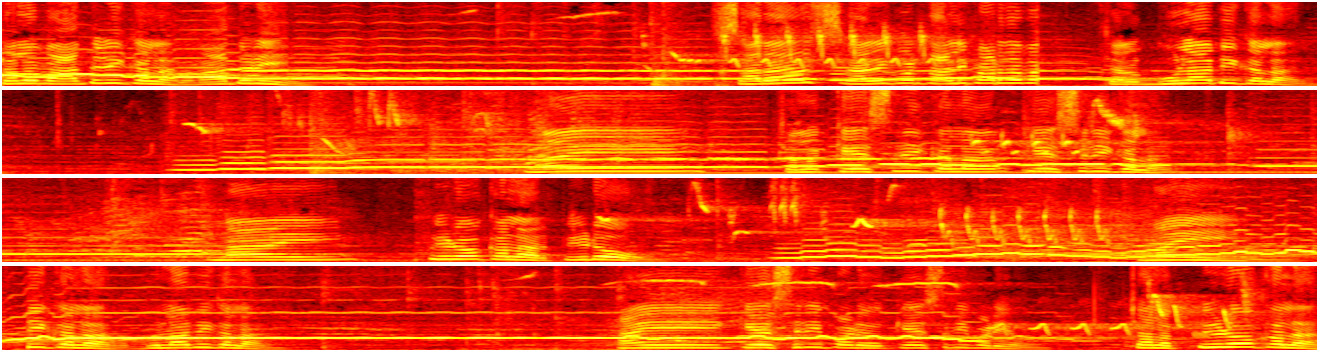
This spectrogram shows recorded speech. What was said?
ચલો, વાદળી કલર, વાદળી. સરસ વેરી ગુડ તાળી પાડ દો ચાલો, ગુલાબી કલર. નહીં, ચલો, કેસરી કલર કેસરી કલર. નહીં, પીળો કલર, પીળો. નહીં પી કલર, ગુલાબી કલર. અહીં કેસરી પડ્યો કેસરી પડ્યો. ચલો, પીળો કલર.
